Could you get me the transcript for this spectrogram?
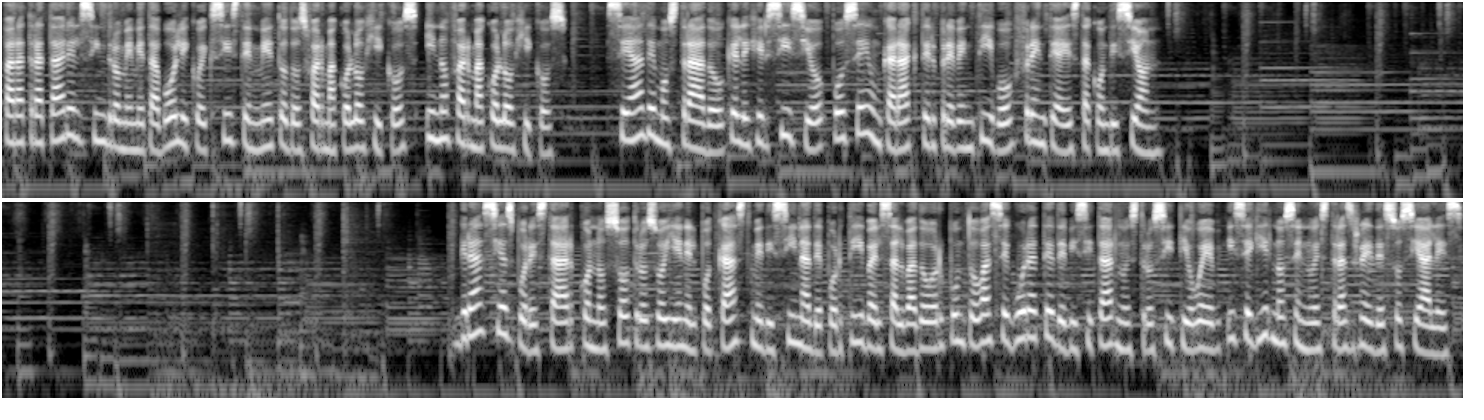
Para tratar el síndrome metabólico existen métodos farmacológicos y no farmacológicos. Se ha demostrado que el ejercicio posee un carácter preventivo frente a esta condición. Gracias por estar con nosotros hoy en el podcast Medicina Deportiva El Salvador. Asegúrate de visitar nuestro sitio web y seguirnos en nuestras redes sociales.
